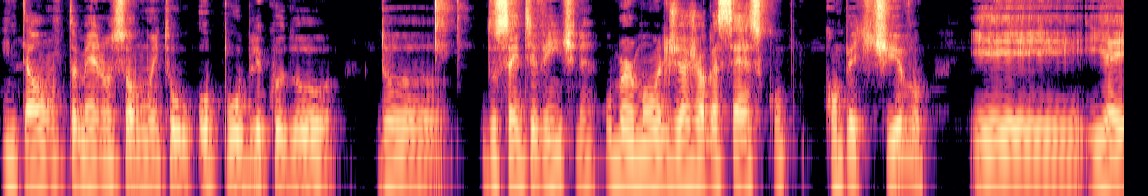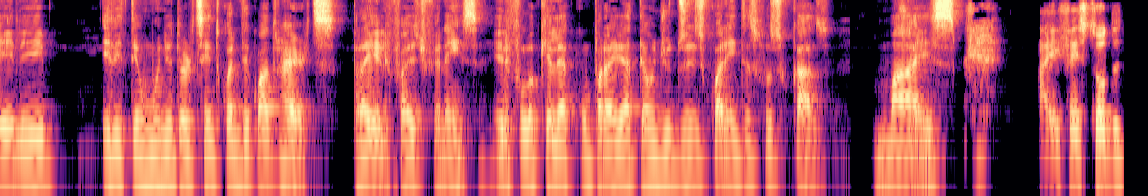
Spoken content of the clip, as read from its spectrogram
Então, também não sou muito o público do, do, do 120, né? O meu irmão, ele já joga CS com, competitivo e, e aí ele, ele tem um monitor de 144 Hz. Para ele faz diferença. Ele falou que ele compraria até um de 240 se fosse o caso. Mas... Sim. Aí fez todo,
